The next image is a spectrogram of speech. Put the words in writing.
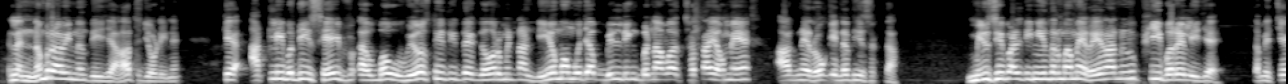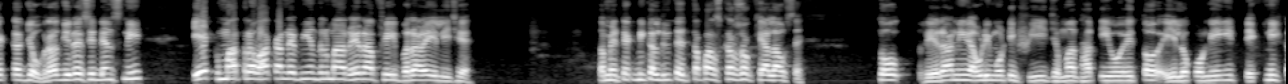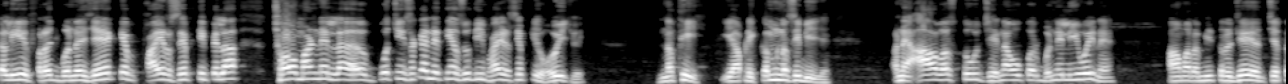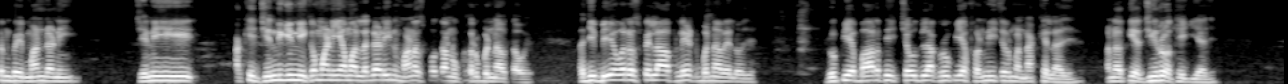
એટલે નમ્ર વિનંતી છે હાથ જોડીને. કે આટલી બધી સેફ બહુ વ્યવસ્થિત રીતે ગવર્મેન્ટના નિયમો મુજબ બિલ્ડિંગ બનાવવા છતાંય અમે આગને રોકી નથી શકતા. મ્યુનિસિપાલિટીની અંદરમાં અમે રેરાની ફી ભરેલી છે. તમે ચેક કરજો, વ્રજ રેસિડેન્સની એકમાત્ર વાંકાનેરની અંદરમાં રેરા ફી ભરાયેલી છે. તમે ટેકનિકલ રીતે તપાસ કરશો, ખ્યાલ આવશે. તો રેરાની આવડી મોટી ફી જમા થતી હોય તો એ લોકોની ટેકનિકલી ફરજ બને છે કે ફાયર સેફટી પહેલાં છ માળને પહોંચી શકે ને ત્યાં સુધી ફાયર સેફટી હોવી જોઈએ. નથી. એ આપણી કમનસીબી છે. અને આ વસ્તુ જેના ઉપર બનેલી હોય ને, આ અમારા મિત્ર છે ચેતનભાઈ માંડાણી, જેની આખી જિંદગીની કમાણી આમાં લગાડીને માણસ પોતાનું ઘર બનાવતા હોય. હજી બે વર્ષ પહેલાં આ ફ્લેટ બનાવેલો છે. રૂપિયા બારથી ચૌદ લાખ રૂપિયા ફર્નિચરમાં નાખેલા છે અને અત્યારે ઝીરો થઈ ગયા છે.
